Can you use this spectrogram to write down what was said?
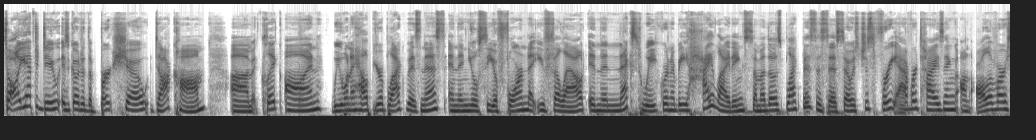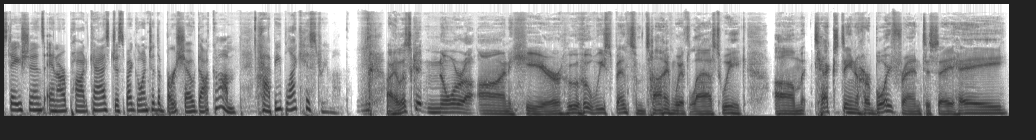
So all you have to do is go to theburtshow.com, um, click on We Want to Help Your Black Business, and then you'll see a form that you fill out. And then next week, we're going to be highlighting some of those black businesses. So it's just free advertising on all of our stations and our podcast just by going to theburtshow.com. Happy Black History Month. All right, let's get Nora on here, who we spent some time with last week, um, texting her boyfriend to say, hey,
